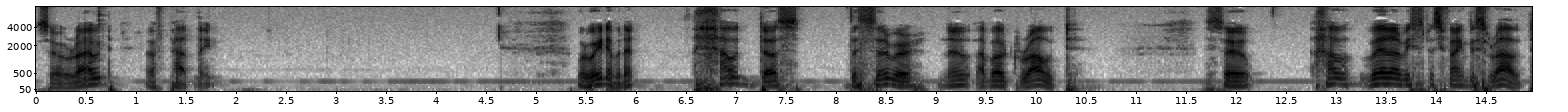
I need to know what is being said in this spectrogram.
So route of path name. But wait a minute. How does the server know about route? So how where are we specifying this route?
